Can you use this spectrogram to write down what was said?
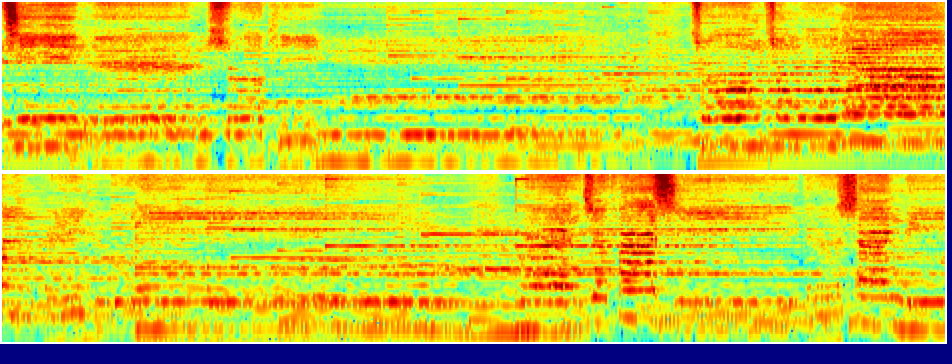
其因缘说譬喻，种种无量得善利，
